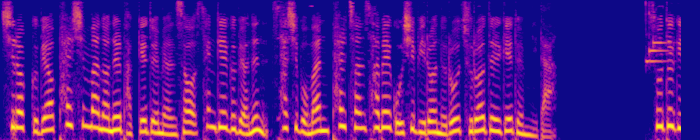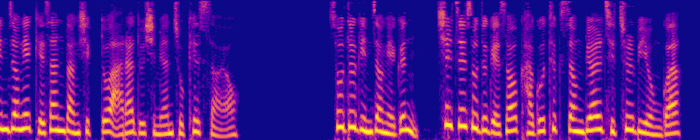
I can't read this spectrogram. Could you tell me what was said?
실업급여 80만 원을 받게 되면서 생계급여는 45만 8,451원으로 줄어들게 됩니다. 소득인정액 계산 방식도 알아두시면 좋겠어요. 소득인정액은 실제 소득에서 가구 특성별 지출 비용과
